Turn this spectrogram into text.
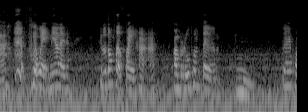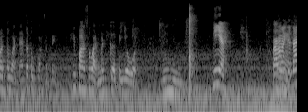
ฮะแสวงนี่อะไรนะคือเราต้องเสิร์ฟไฟหาความรู้เพิ่มเติม อืมเพื่อให้พรสวรรค์นั้นประสบความสำเร็จให้พรสวรรค์มันเกิดประโยชน์ อืมนี่ไงฟ้านี่ไงกำลังจะได้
